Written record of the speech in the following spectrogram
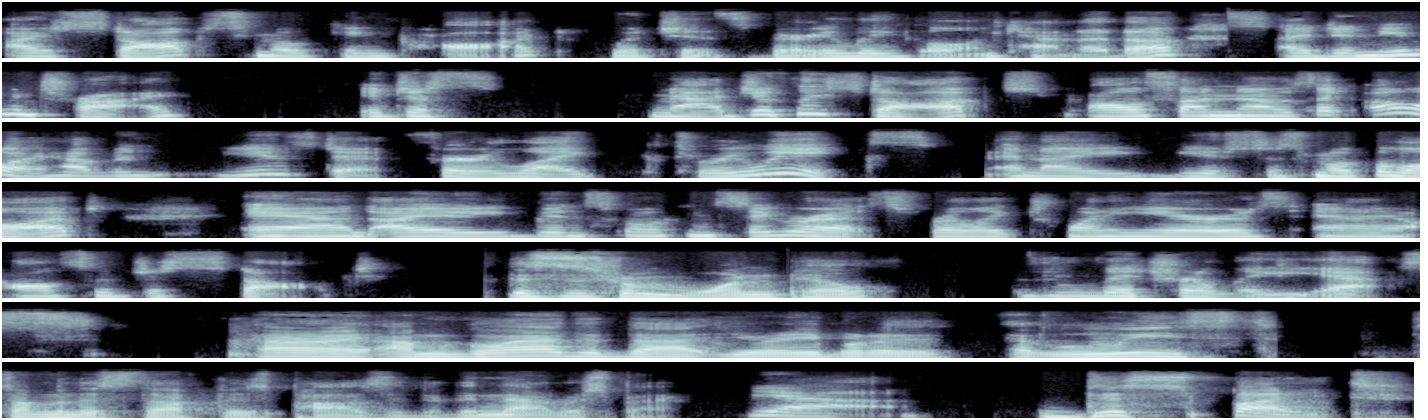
i stopped smoking pot which is very legal in canada. I didn't even try. It just magically stopped all of a sudden i was like oh i haven't used it for like three weeks and i used to smoke a lot and I've been smoking cigarettes for like 20 years and I also just stopped. This is from one pill. Literally, yes. All right. I'm glad that, that you're able to at least some of the stuff is positive in that respect. Yeah. Despite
